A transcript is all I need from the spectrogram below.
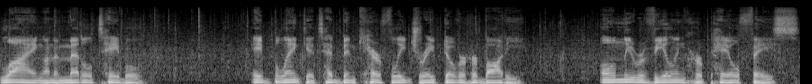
lying on a metal table. A blanket had been carefully draped over her body, only revealing her pale face.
